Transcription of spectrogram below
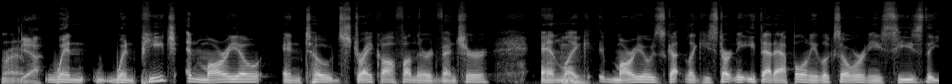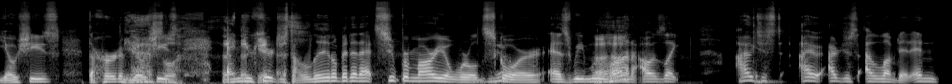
Right. yeah. when when Peach and Mario and Toad strike off on their adventure, and Mm. like Mario's got like he's starting to eat that apple, and he looks over and he sees the Yoshis, the herd of Yes, Yoshis, and you hear just a little bit of that Super Mario World score as we move Uh-huh. on. I was like. I just, I, I just, I loved it, and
